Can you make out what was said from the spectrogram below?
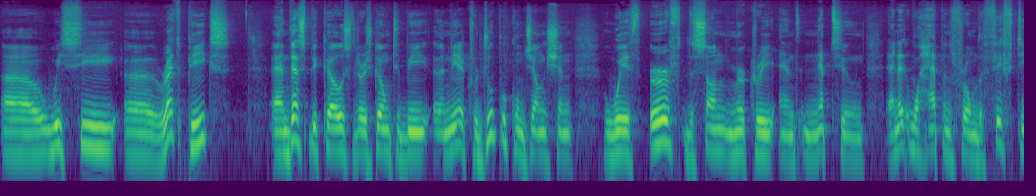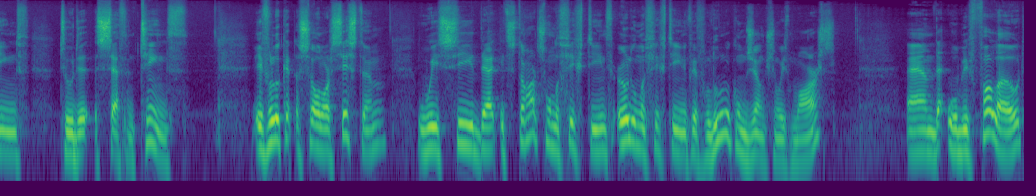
uh, we see uh, red peaks and that's because there is going to be a near quadruple conjunction with Earth, the Sun, Mercury and Neptune. And it will happen from the 15th to the 17th. If we look at the solar system, we see that it starts on the 15th, early on the 15th with a lunar conjunction with Mars. And that will be followed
